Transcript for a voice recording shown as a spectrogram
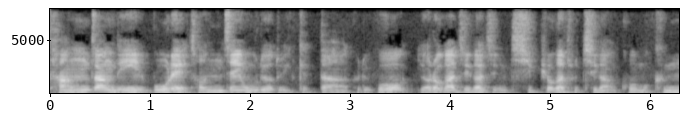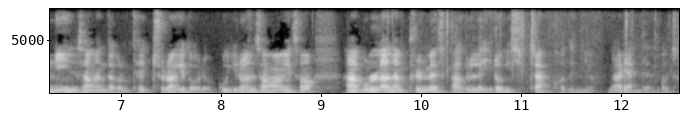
당장 내일, 모레 전쟁 우려도 있겠다. 그리고 여러 가지가 지금 지표가 좋지가 않고 뭐 금리 인상한다 그러면 대출하기도 어렵고 이런 상황에서 아 몰라 난 풀매수 박을래 이러기 쉽지 않거든요. 말이 안 되는 거죠.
